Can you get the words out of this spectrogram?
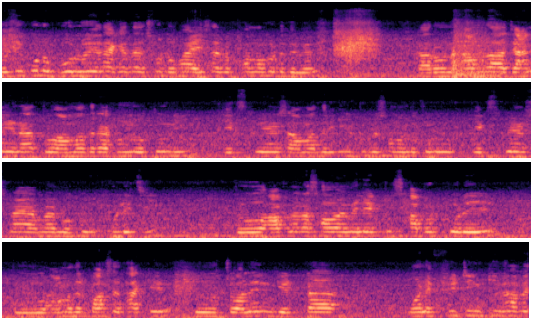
যদি কোনো ভুল হয়ে থাকে, তাহলে ছোটো ভাই হিসাবে ক্ষমা করে দেবেন। কারণ আমরা জানি না, তো আমাদের এখন নতুনই এক্সপিরিয়েন্স আমাদের ইউটিউবের সম্বন্ধে কোনো এক্সপিরিয়েন্স নাই, আমরা নতুন খুলেছি। তো আপনারা সবাই মিলে একটু সাপোর্ট করে তো আমাদের পাশে থাকেন। তো চলেন গেটটা মানে ফিটিং কীভাবে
